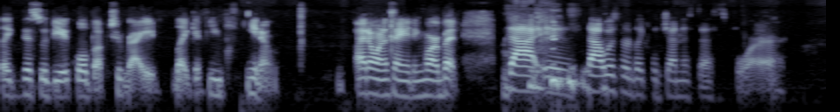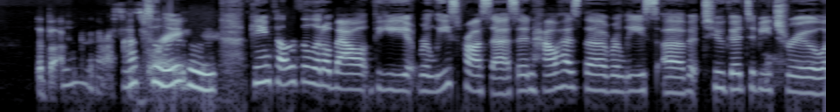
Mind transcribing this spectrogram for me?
like this would be a cool book to write. Like if you, you know, I don't want to say anything more, but that is that was sort of like the genesis for the book and the rest of the Absolutely. Can you tell us a little about the release process and how has the release of Too Good to Be True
